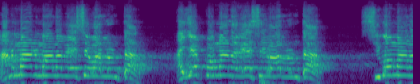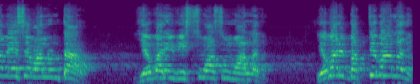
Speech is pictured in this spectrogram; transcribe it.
హనుమాన్ మాల వేసే వాళ్ళు ఉంటారు అయ్యప్ప మాల వేసే వాళ్ళు ఉంటారు శివమాల వేసే వాళ్ళు ఉంటారు. ఎవరి విశ్వాసం వాళ్ళది? ఎవరి భక్తి వాళ్ళది?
